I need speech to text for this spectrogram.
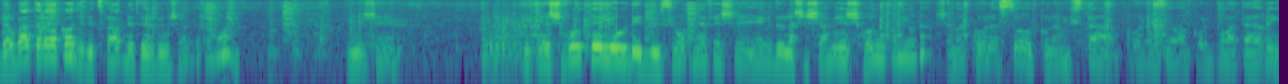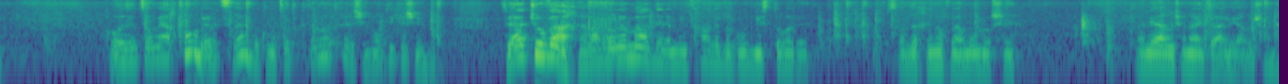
בארבעת ערי הקודש, בצפת, בטבריה, בירושלים ובחברון. יש אה, התיישבות אה, יהודית במסירות נפש אה, גדולה, ששם יש הוד רוחניותה, שם את כל הסוד, כל הנסתר, כל הזוהר, כל תורת הארי. כל זה צומח פה בארץ ישראל, בקבוצות הקטנות האלה, שמאוד התיישב. זה התשובה, הרב לא למד למבחן לבגרות בהיסטוריה במשרד החינוך ואמרו לו שהעלייה הראשונה הייתה העלייה הראשונה.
